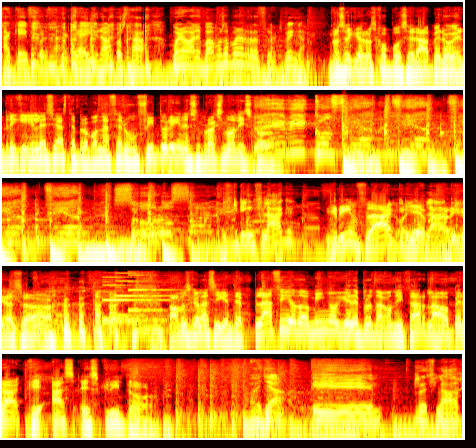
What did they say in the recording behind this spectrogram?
aquí hay fuerza, aquí hay una cosa. Bueno, vale, vamos a poner reflex, venga. No sé qué horóscopo será, pero Enrique Iglesias te propone hacer un featuring en su próximo disco. Green flag. Green Flag, Green oye, flag. maravilloso. Vamos con la siguiente. Plácido Domingo quiere protagonizar la ópera que has escrito. Vaya. Eh, red flag.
